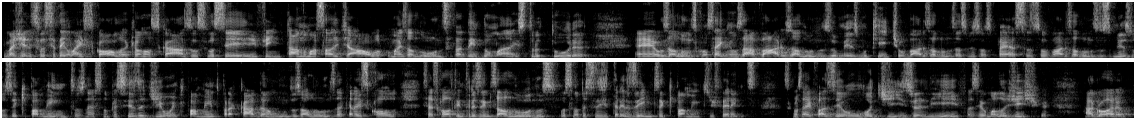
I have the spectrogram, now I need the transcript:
Imagina, se você tem uma escola, que é o nosso caso, se você, enfim, está numa sala de aula com mais alunos, está dentro de uma estrutura é, os alunos conseguem usar vários alunos o mesmo kit, ou vários alunos as mesmas peças, ou vários alunos os mesmos equipamentos, né? Você não precisa de um equipamento para cada um dos alunos daquela escola. Se a escola tem 300 alunos, você não precisa de 300 equipamentos diferentes. Você consegue fazer um rodízio ali, fazer uma logística. Agora,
